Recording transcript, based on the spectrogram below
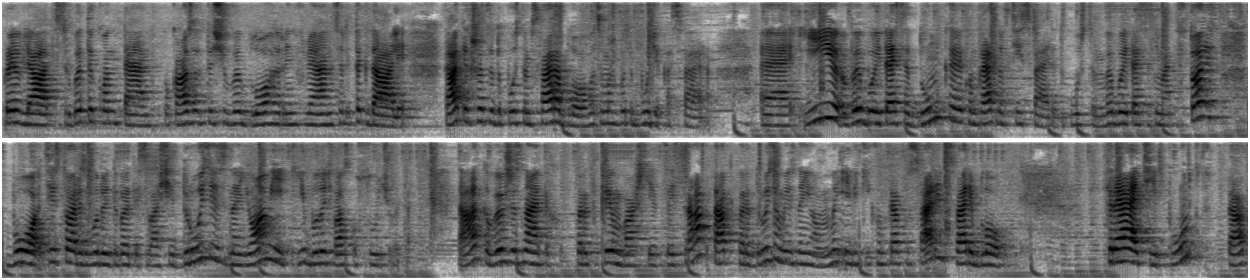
проявлятися, робити контент, показувати, що ви блогер, інфлюенсер і так далі. Так, якщо це, допустимо, сфера блогу, це може бути будь-яка сфера. Е, і ви боїтеся думки конкретно в цій сфері. Допустимо, ви боїтеся знімати сторіс, бо ці сторіс будуть дивитися ваші друзі, знайомі, які будуть вас осуджувати. Так, ви вже знаєте, перед ким ваш є цей страх, так, перед друзями і знайомими, і в якій конкретно сфері, в сфері блогу. Третій пункт, так,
